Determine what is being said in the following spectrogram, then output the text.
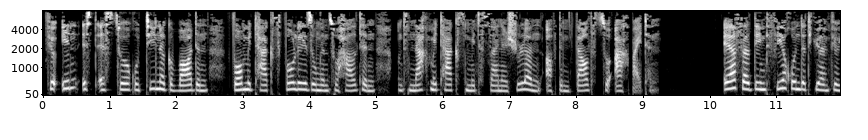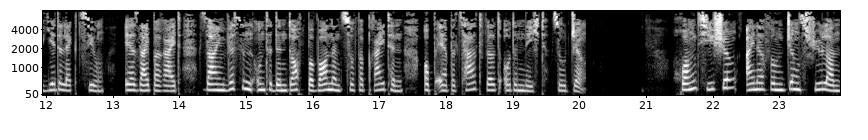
Für ihn ist es zur Routine geworden, vormittags Vorlesungen zu halten und nachmittags mit seinen Schülern auf dem Feld zu arbeiten. Er verdient 400 Yuan für jede Lektion. Er sei bereit, sein Wissen unter den Dorfbewohnern zu verbreiten, ob er bezahlt wird oder nicht, so Zheng. Huang Qisheng, einer von Zhengs Schülern,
